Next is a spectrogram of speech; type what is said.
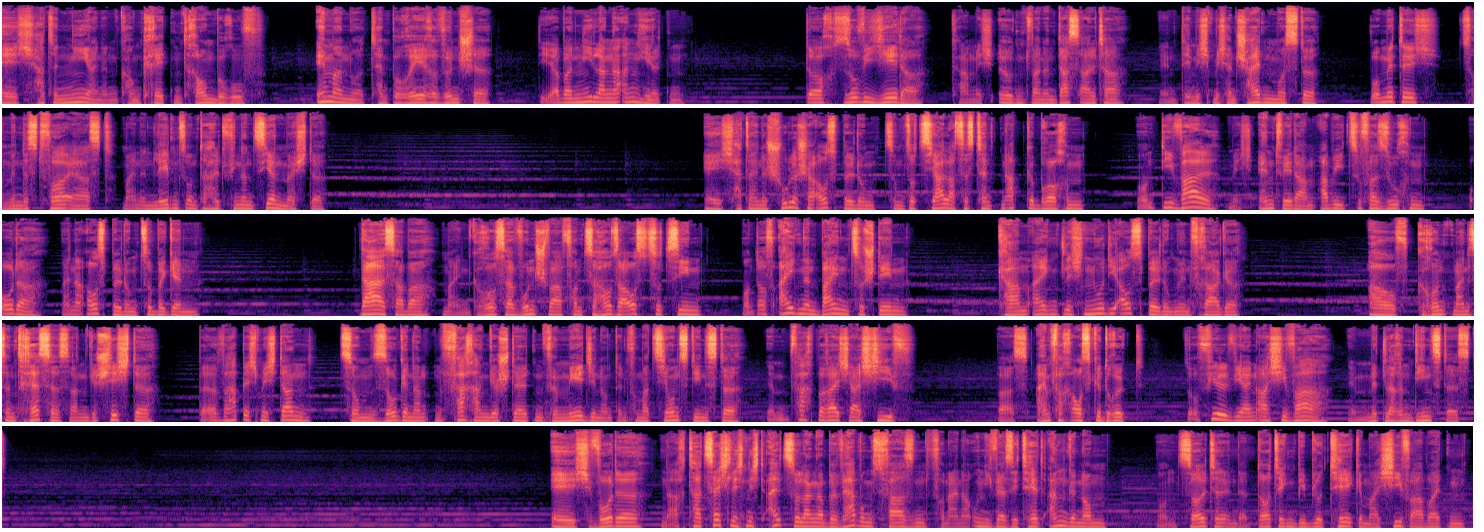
Ich hatte nie einen konkreten Traumberuf, immer nur temporäre Wünsche, die aber nie lange anhielten. Doch so wie jeder kam ich irgendwann in das Alter, in dem ich mich entscheiden musste, womit ich, zumindest vorerst, meinen Lebensunterhalt finanzieren möchte. Ich hatte eine schulische Ausbildung zum Sozialassistenten abgebrochen und die Wahl, mich entweder am Abi zu versuchen oder eine Ausbildung zu beginnen. Da es aber mein großer Wunsch war, von zu Hause auszuziehen und auf eigenen Beinen zu stehen, kam eigentlich nur die Ausbildung in Frage. Aufgrund meines Interesses an Geschichte bewarb ich mich dann zum sogenannten Fachangestellten für Medien- und Informationsdienste im Fachbereich Archiv, was einfach ausgedrückt so viel wie ein Archivar im mittleren Dienst ist. Ich wurde nach tatsächlich nicht allzu langer Bewerbungsphasen von einer Universität angenommen und sollte in der dortigen Bibliothek im Archiv arbeiten,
